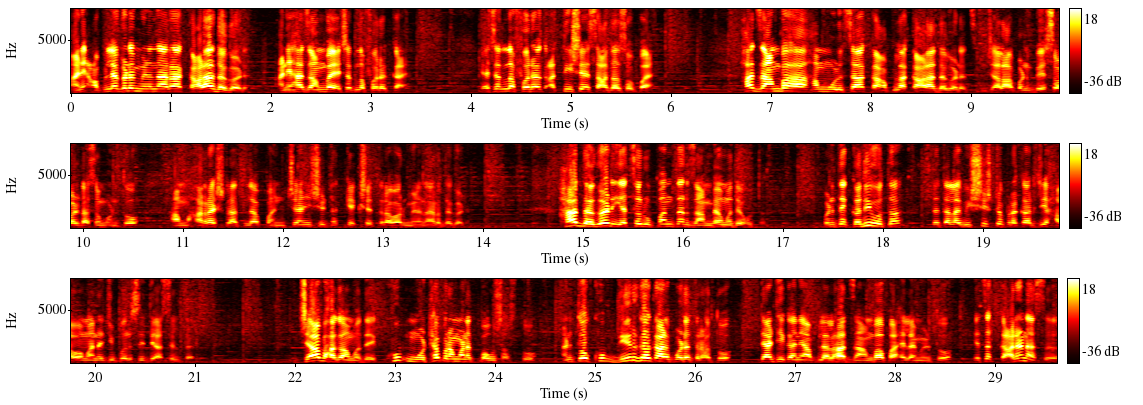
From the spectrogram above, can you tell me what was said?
आणि आपल्याकडे मिळणारा काळा दगड आणि हा जांभा याच्यातला फरक काय? याच्यातला फरक अतिशय साधा सोपा आहे. हा जांभा हा मूळचा का आपला काळा दगडच ज्याला आपण बेसॉल्ट असं म्हणतो. हा महाराष्ट्रातल्या पंच्याऐंशी टक्के क्षेत्रावर मिळणारा दगड. हा दगड याचं रूपांतर जांभ्यामध्ये होतं. पण ते कधी होतं? तर त्याला विशिष्ट प्रकारची हवामानाची परिस्थिती असेल तर. ज्या भागामध्ये खूप मोठ्या प्रमाणात पाऊस असतो आणि तो खूप दीर्घकाळ पडत राहतो त्या ठिकाणी आपल्याला हा जांभा पाहायला मिळतो. याचं कारण असं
